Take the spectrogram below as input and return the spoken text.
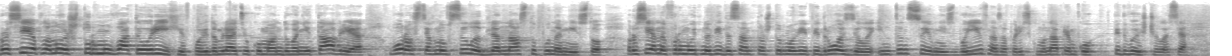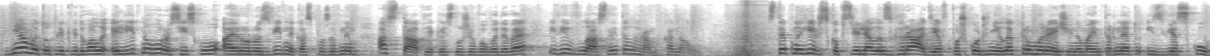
Росія планує штурмувати Оріхів. Повідомляють у командуванні Таврія. Ворог стягнув сили для наступу на місто. Росіяни формують нові десантно-штурмові підрозділи. Інтенсивність боїв на запорізькому напрямку підвищилася. Днями тут ліквідували елітного російського аеророзвідника з позивним Астап, який служив у ВДВ і вів власний телеграм-канал. Степногірськ обстріляли з градів, пошкоджені електромережі, немає інтернету і зв'язку.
